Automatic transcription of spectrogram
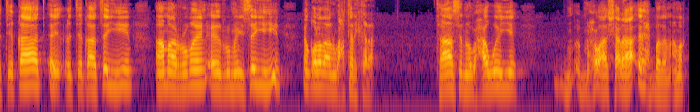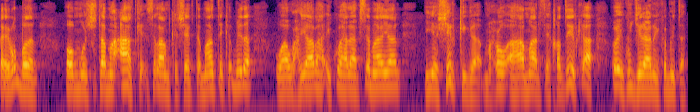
ictiqaad ay ictiqaadsan yihiin ama rumayn ay rumaysan yihiin in qoladaan wax tari karaan taasna waxaa weeye muxuu aha sharaa'ix badan ama qeybo badan oo mujtamacaadka islaamka sheegta. Maanta kamida waa waxyaabaha ay ku halaagsamayaan iyo shirkiga muxuu ahaa maaratay khatiirka ah oo ay ku jiraanay ka mid tahay.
